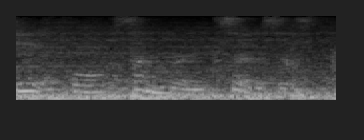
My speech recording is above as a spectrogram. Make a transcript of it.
4 Sunbury services.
